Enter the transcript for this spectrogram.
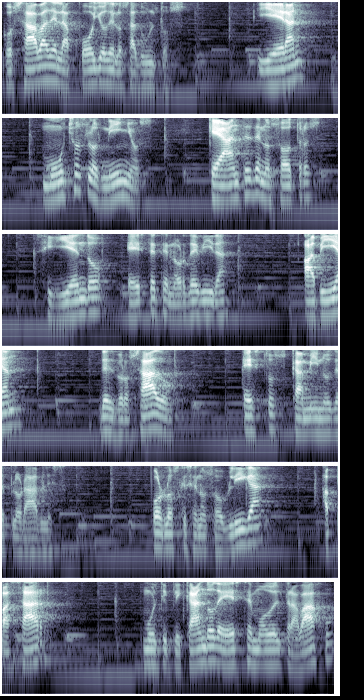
gozaba del apoyo de los adultos y eran muchos los niños que antes de nosotros, siguiendo este tenor de vida, habían desbrozado estos caminos deplorables por los que se nos obliga a pasar multiplicando de este modo el trabajo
